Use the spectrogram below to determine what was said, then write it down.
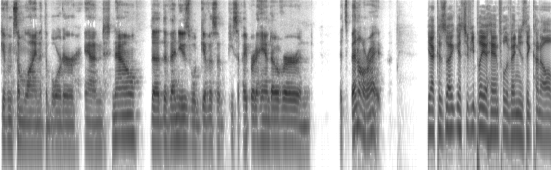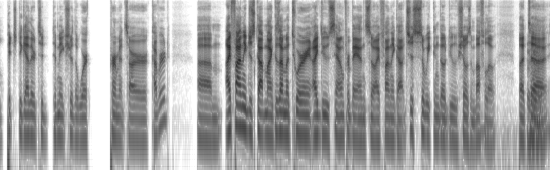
give them some line at the border. And now the the venues will give us a piece of paper to hand over, and it's been all right. Yeah, because I guess if you play a handful of venues, they kind of all pitch together to to make sure the work permits are covered. Um, I finally just got mine because I'm a touring. I do sound for bands, so I finally got just so we can go do shows in Buffalo. But mm-hmm. uh,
